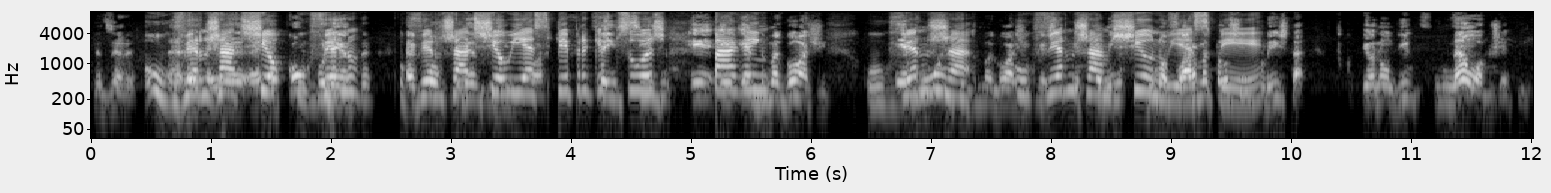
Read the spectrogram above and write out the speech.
quer dizer... O governo já desceu, o governo, o governo já desceu o ISP para que as pessoas sido, é, paguem... É, é demagógico. O governo é já, o governo já mexeu no ISP... Eu não digo não objetivo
